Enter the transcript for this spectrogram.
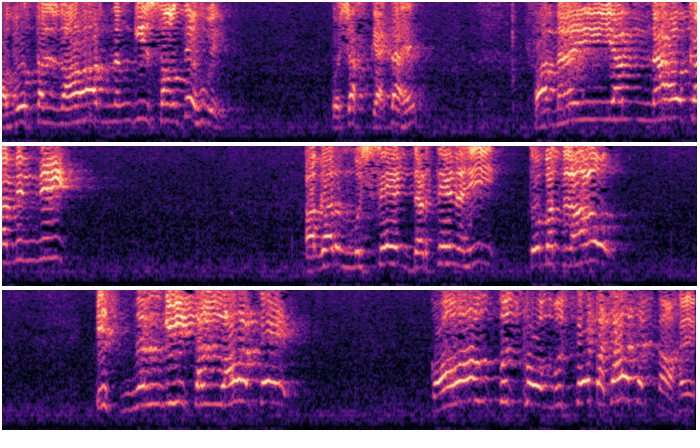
اب وہ تلوار ننگی سونتے ہوئے وہ شخص کہتا ہے فنائم ناؤ کا منی اگر مجھ سے ڈرتے نہیں تو بتلاؤ، اس ننگی تلوار سے کون تجھ کو مجھ سے بچا سکتا ہے؟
